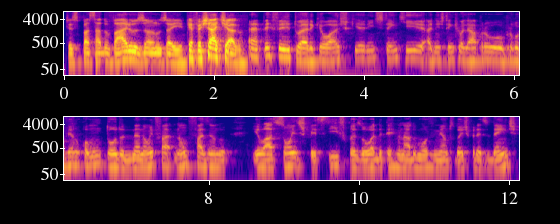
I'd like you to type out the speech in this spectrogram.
ter se passado vários anos aí. Quer fechar, Thiago? É, perfeito, Eric. Eu acho que a gente tem que, a gente tem que olhar para o governo como um todo, né? não, não fazendo ilações específicas ou a determinado movimento do ex-presidente.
